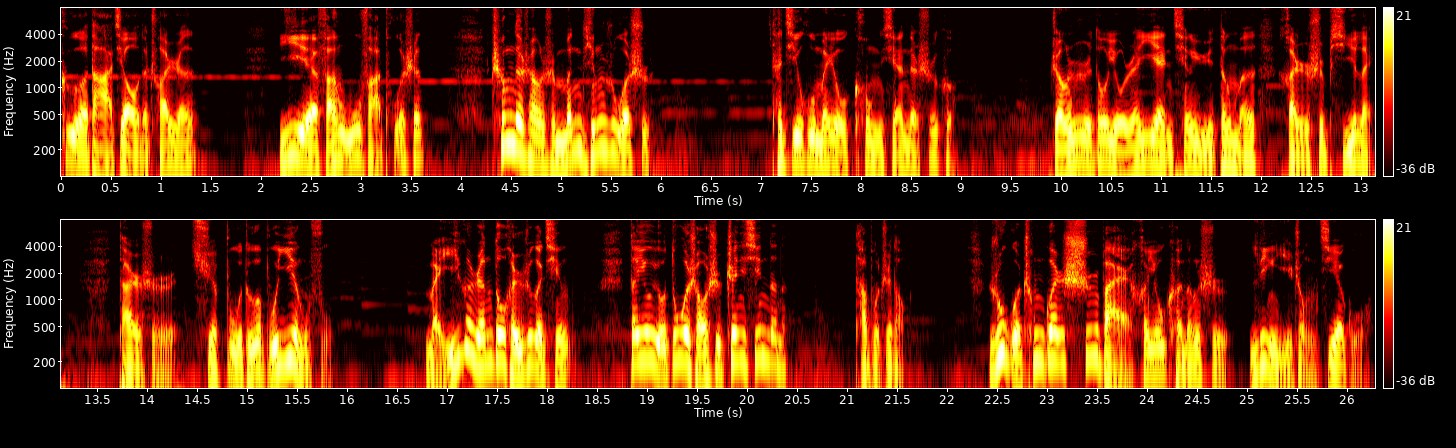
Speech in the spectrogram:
各大教的传人。叶凡无法脱身，称得上是门庭若市。他几乎没有空闲的时刻。整日都有人宴请与登门，很是疲累，但是却不得不应付。每一个人都很热情，但又有多少是真心的呢？他不知道。如果冲关失败，很有可能是另一种结果。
